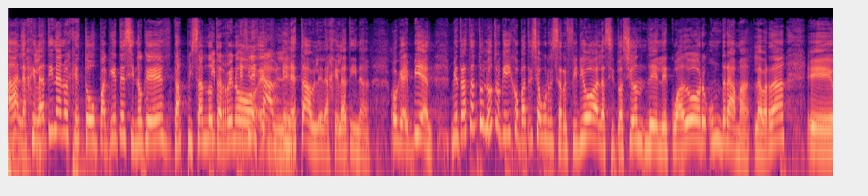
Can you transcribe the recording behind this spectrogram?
Ah, la gelatina no es que es todo un paquete, sino que estás pisando terreno es inestable. inestable la gelatina. Ok, bien. Mientras tanto, lo otro que dijo Patricia Burri se refirió a la situación del Ecuador, un drama, la verdad, eh,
